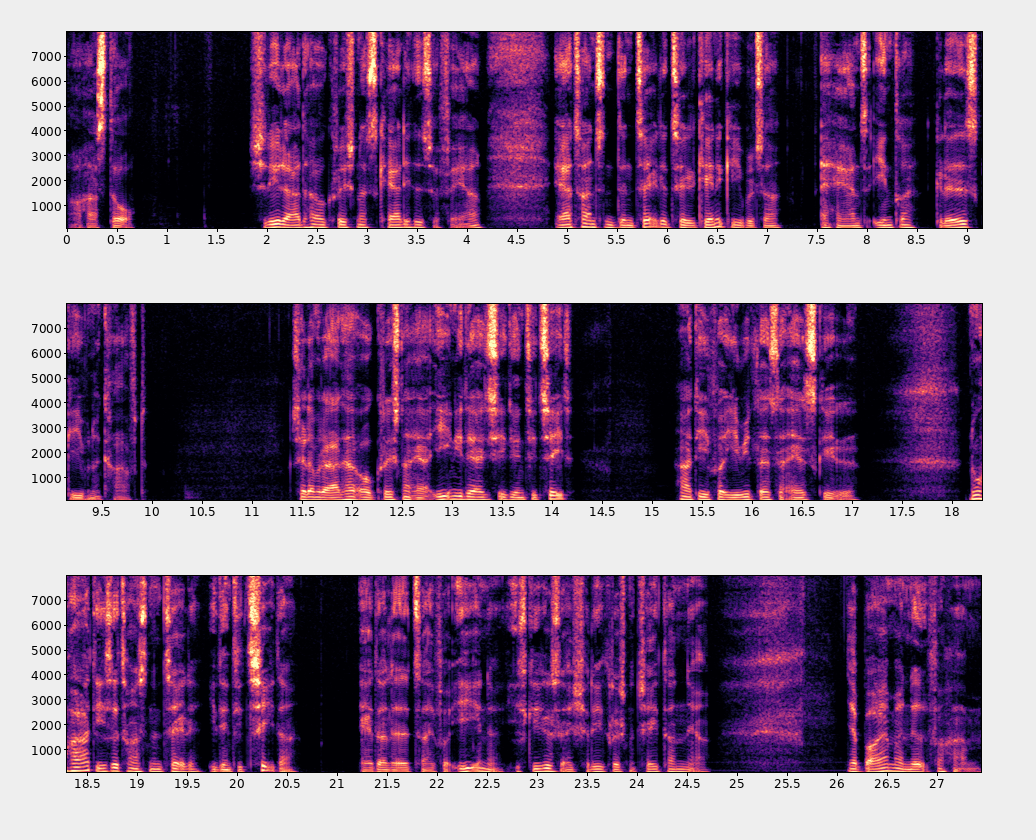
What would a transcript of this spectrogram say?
Og her står, Shri Radha og Krishnas kærlighedsaffære er transcendentale tilkendegivelser af Herrens indre glædesgivende kraft. Selvom Radha og Krishna er en i deres identitet, har de for evigt ladet sig adskille. Nu har disse transcendentale identiteter der ladet sig forene i skikkelse af Shri Krishna Chaitanya. Jeg bøjer mig ned for ham,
